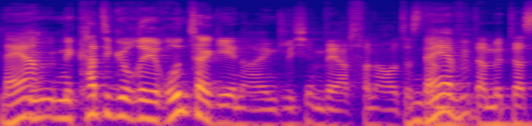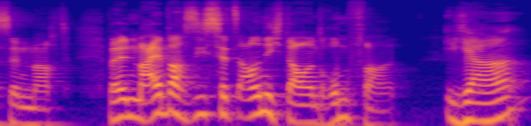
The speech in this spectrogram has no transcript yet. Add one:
naja. eine Kategorie runtergehen eigentlich im Wert von Autos, naja, damit, damit, das Sinn macht. Weil in Maybach siehst du jetzt auch nicht dauernd rumfahren. Ja,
